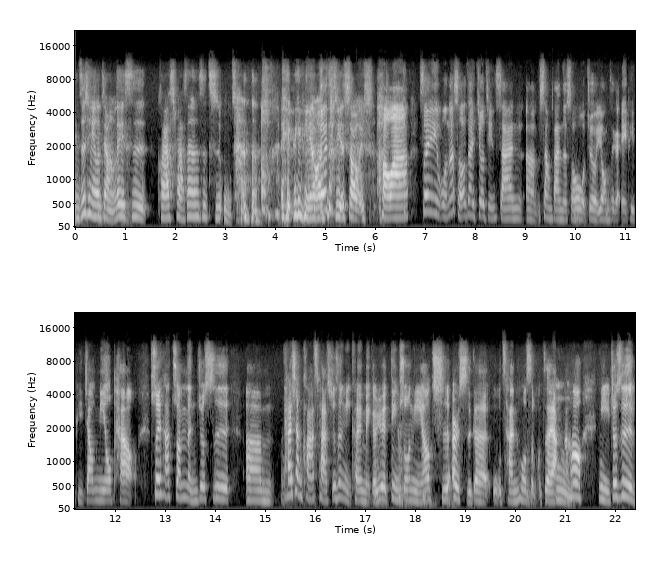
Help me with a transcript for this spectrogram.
你之前有讲类似 ClassPass，但是吃午餐的 APP，要不要介绍一下？好啊。所以我那时候在旧金山嗯上班的时候，我就有用这个 APP 叫 Mealpal，所以它专门就是。嗯，它像 ClassPass，就是你可以每个月定说你要吃二十个午餐或什么这样，嗯、然后你就是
